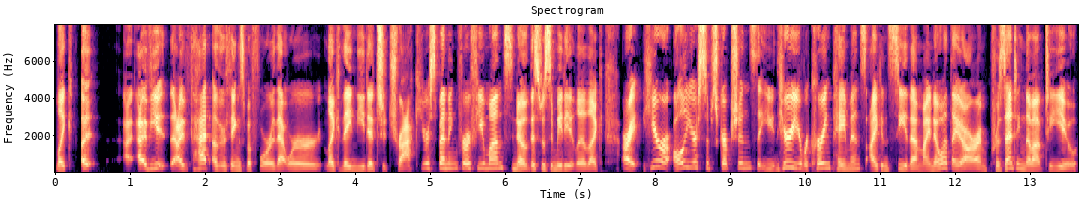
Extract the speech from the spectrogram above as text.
like uh, I've I've had other things before that were like they needed to track your spending for a few months. No, this was immediately like, all right, here are all your subscriptions that you here are your recurring payments. I can see them. I know what they are. I'm presenting them up to you.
